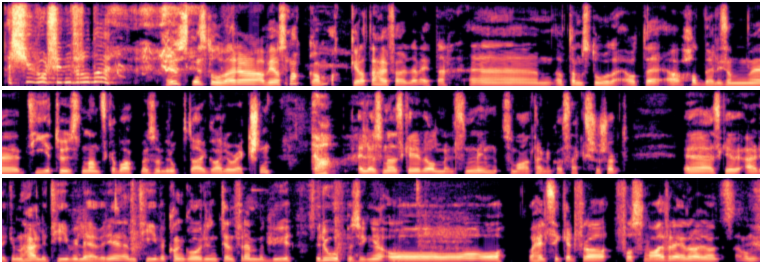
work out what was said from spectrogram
Det er 20 år siden, Frode! Jeg husker jeg sto der, og vi har snakka om akkurat det her før, det vet jeg. Ehm, at de sto der, at jeg hadde liksom eh, 10 000 mennesker bak meg som ropte I got erection. Ja. Eller som jeg skrev i anmeldelsen min, som var terningkast 6, selvsagt. Eh, Jeg skrev er det ikke en herlig tid vi lever i? En tid vi kan gå rundt i en fremmed by, ropesynge åh, åh, og helt sikkert fra, få svar fra en eller annen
